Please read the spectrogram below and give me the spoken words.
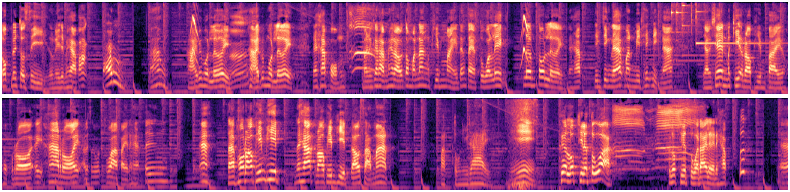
ลบด้วยตัว 4 ตรงนี้ใช่ไหมครับป้อมเอ้าหายไปหมดเลย หายไปหมดเลยนะครับผมมันก็ทำให้เราต้องมานั่งพิมพ์ใหม่ตั้งแต่ตัวเลขเริ่มต้นเลยนะครับ จริง ๆ แล้วมันมีเทคนิคนะ อย่างเช่นเมื่อกี้เราพิมพ์ไป 600เอ้ย500 อะไรสักว่าไปนะฮะตึงอะแต่พอเราพิมพ์ผิดนะครับ เราพิมพ์ผิดเราสามารถปัดตรงนี้ได้ นี่ เพื่อลบทีละตัว เพื่อลบทีละตัวได้เลยนะครับปึ๊บอ่า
